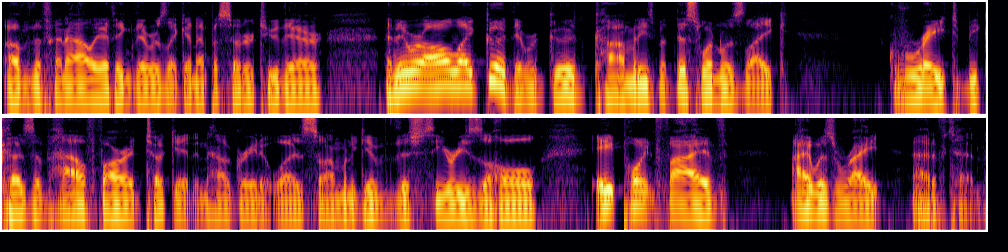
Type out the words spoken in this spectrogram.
of the finale. I think there was like an episode or two there, and they were all like good. They were good comedies, but this one was like great because of how far it took it and how great it was. So I'm gonna give the series as a whole eight point five. I was right out of ten.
